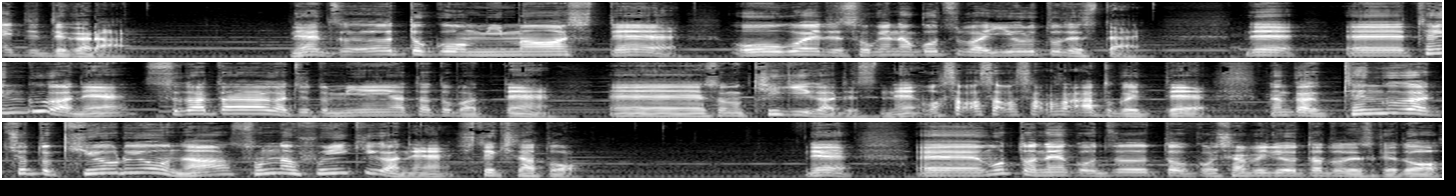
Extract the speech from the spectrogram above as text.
いって言ってから。ね、ずっとこう見回して、大声でそげな言葉言いよるとですたい。で、えー、天狗はね姿がちょっと見えんやったとばってん、えー、その木々がですねわさわさわさわさとか言ってなんか天狗がちょっと気負るようなそんな雰囲気がねしてきたと。で、えー、もっとね、こうずっとこう喋りよったとですけど、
